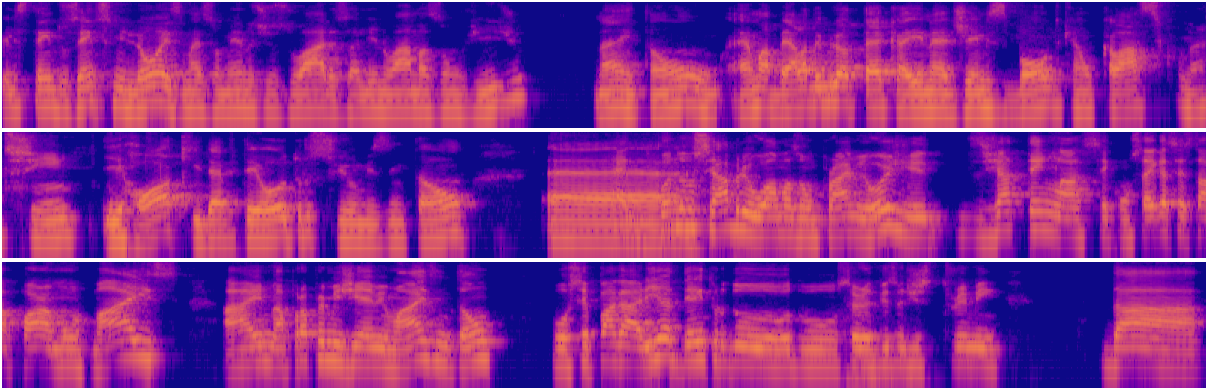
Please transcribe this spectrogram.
eles têm 200 milhões mais ou menos de usuários ali no Amazon Video, né? Então é uma bela biblioteca aí, né? James Bond, que é um clássico, né? Sim. E Rock deve ter outros filmes. Então. É... É, quando você abre o Amazon Prime hoje, já tem lá, você consegue acessar Paramount mais, aí a própria MGM mais, então você pagaria dentro do, do serviço de streaming da,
